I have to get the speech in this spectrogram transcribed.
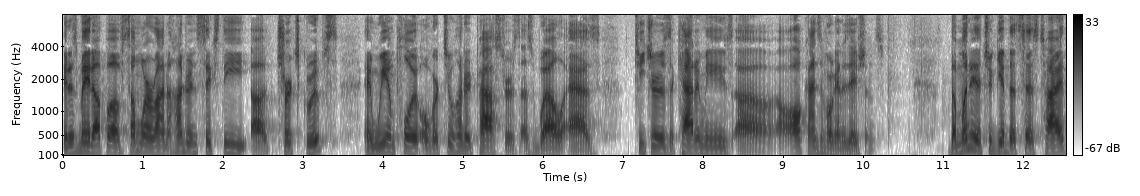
It is made up of somewhere around 160 uh, church groups, and we employ over 200 pastors as well as teachers, academies, uh, all kinds of organizations. The money that you give that says tithe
